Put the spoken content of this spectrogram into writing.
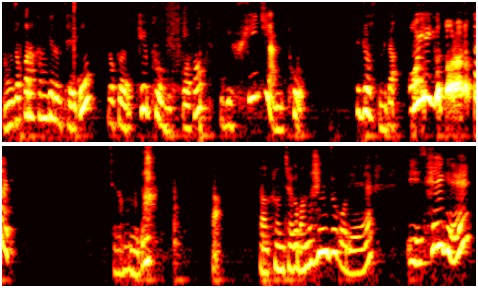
나무젓가락 한 개를 대고 이렇게 테이프로 묶어서 이게 휘지 않도록 해주었습니다. 어이 이거 떨어졌다. 죄송합니다. 자, 자 그럼 제가 만든 행주거리에 이 세 개의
